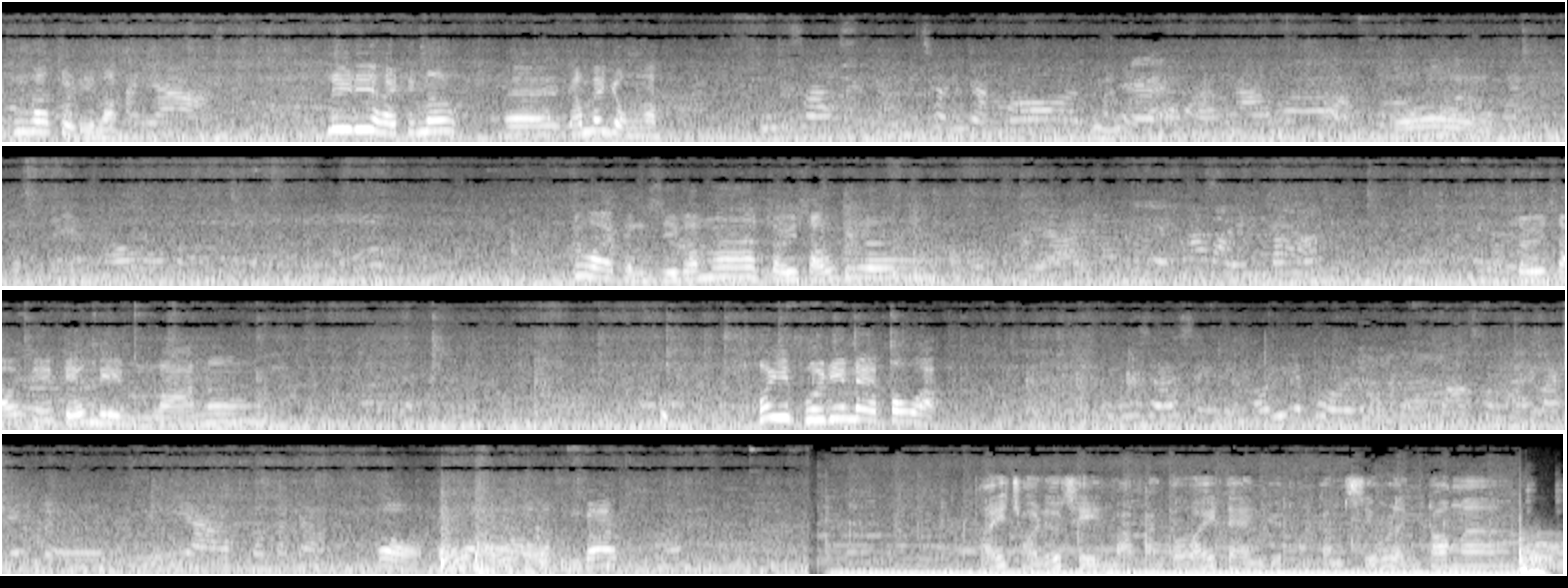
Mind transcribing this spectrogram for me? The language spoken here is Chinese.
年啦。係啊，呢啲係點樣？誒、有咩用啊？天生親人咯，天氣寒係啱啊。哦，好，都係平時咁啦，聚手啲啦，係啊，四五蚊啦。聚手啲表面唔爛啦。可以配啲咩煲啊？天生四年可以配哦好啊好啊好啊唔该睇材料前麻烦各位订阅同揿小铃铛啊。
